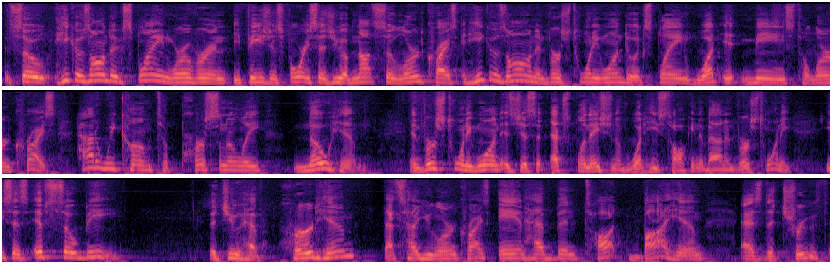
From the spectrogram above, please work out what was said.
And so he goes on to explain, we're over in Ephesians 4, he says, You have not so learned Christ. And he goes on in verse 21 to explain what it means to learn Christ. How do we come to personally know him? And verse 21 is just an explanation of what he's talking about in verse 20. He says, If so be that you have heard him, that's how you learn Christ, and have been taught by him as the truth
